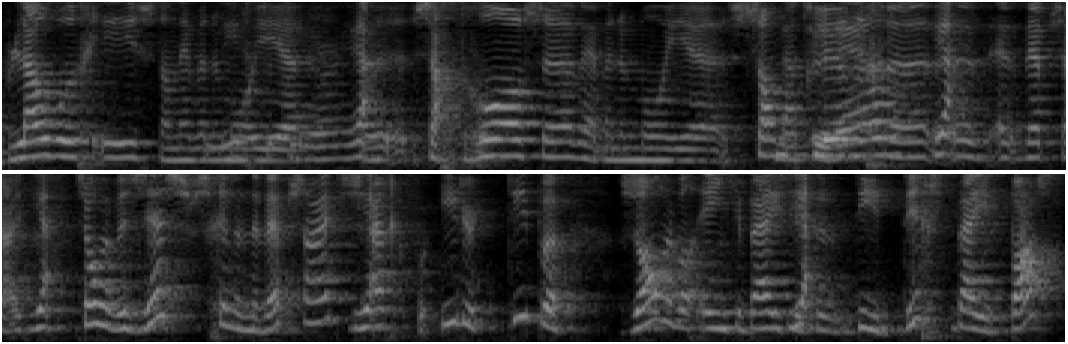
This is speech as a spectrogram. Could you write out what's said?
blauwig is. Dan hebben we een mooie uh, zacht roze. We hebben een mooie zandkleurige uh, website. Zo hebben we zes verschillende websites. Dus eigenlijk voor ieder type zal er wel eentje bij zitten die het dichtst bij je past.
